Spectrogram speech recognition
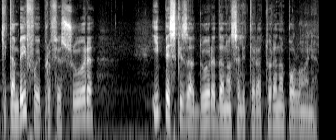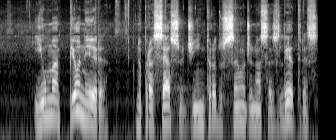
que também foi professora e pesquisadora da nossa literatura na Polônia, e uma pioneira no processo de introdução de nossas letras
